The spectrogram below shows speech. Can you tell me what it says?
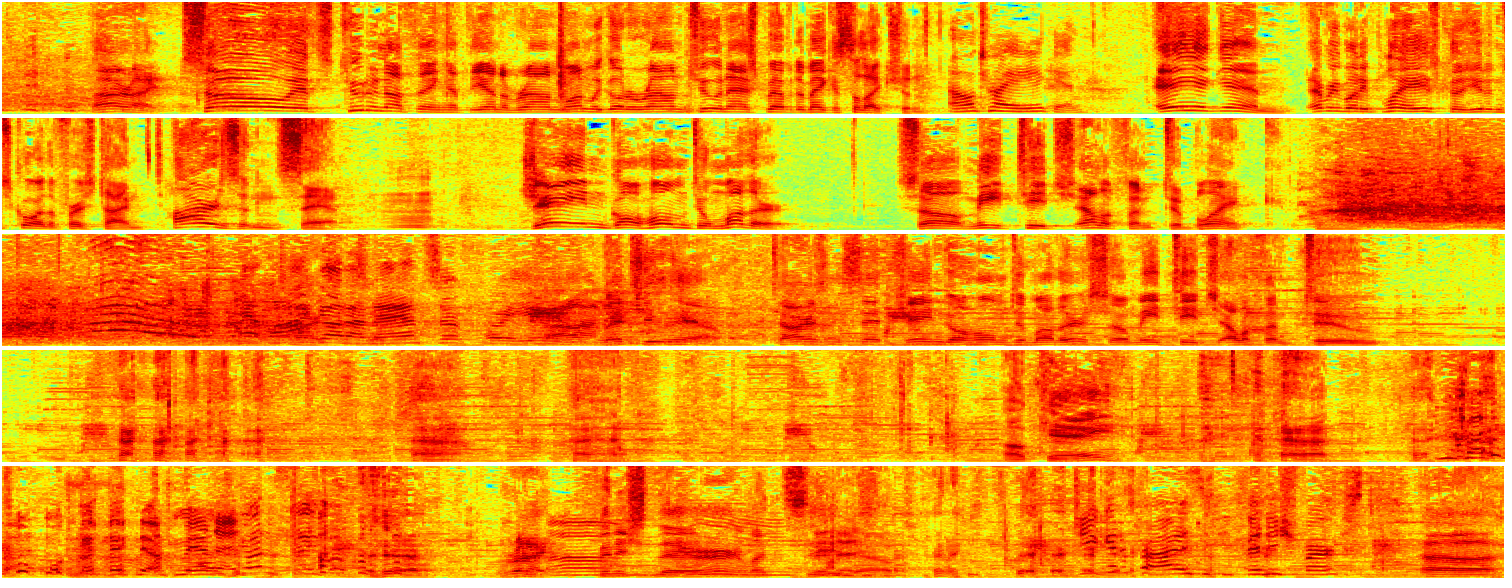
All right. So it's two to nothing at the end of round one. We go to round two and ask Bev to make a selection. I'll try A again. A again. Everybody plays because you didn't score the first time. Tarzan said, mm. Jane, go home to mother. So me teach elephant to blink. Have I got an answer for you, I'll honey? bet you have. Tarzan said, Jane, go home to mother. So me teach elephant to. okay. Wait a minute. Right. Finish there. Let's see now. Do you get a prize if you finish first? Uh,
